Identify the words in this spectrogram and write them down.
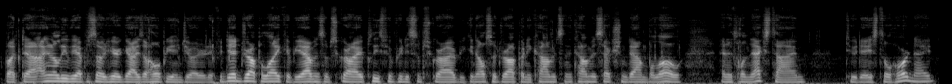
But uh, I'm going to leave the episode here, guys. I hope you enjoyed it. If you did, drop a like. If you haven't subscribed, please feel free to subscribe. You can also drop any comments in the comment section down below. And until next time, two days till Horde Night.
